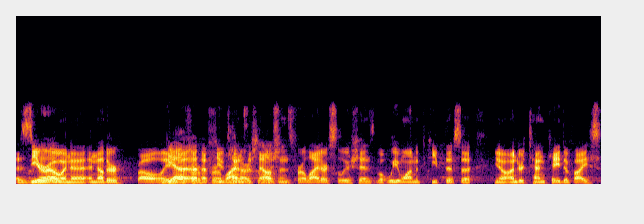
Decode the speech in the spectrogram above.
a zero Yeah. and a, another probably Yeah, uh, for- a for few LiDAR tens of thousands solutions. for lidar solutions. But we wanted to keep this a you know under 10k device.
